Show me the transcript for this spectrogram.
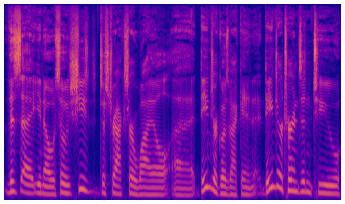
this uh you know, so she distracts her while uh Danger goes back in. Danger turns into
